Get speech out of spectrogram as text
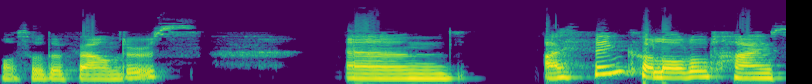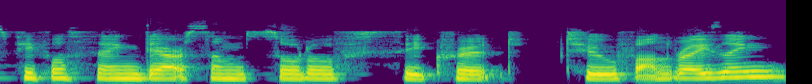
also the founders. And I think a lot of times people think there are some sort of secret to fundraising.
